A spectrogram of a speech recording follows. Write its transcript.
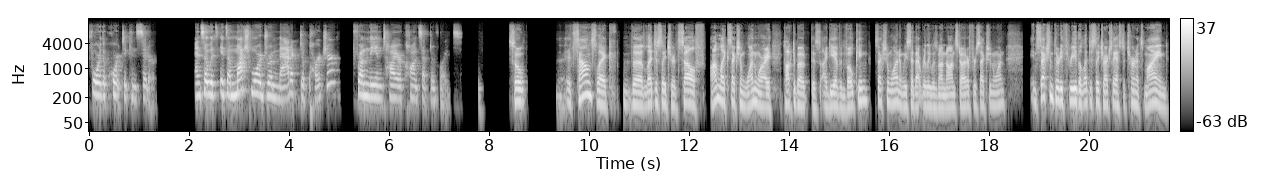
for the court to consider. And so it's it's a much more dramatic departure from the entire concept of rights. So it sounds like the legislature itself, unlike Section 1, where I talked about this idea of invoking Section 1, and we said that really was a non starter for Section 1, in Section 33, the legislature actually has to turn its mind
